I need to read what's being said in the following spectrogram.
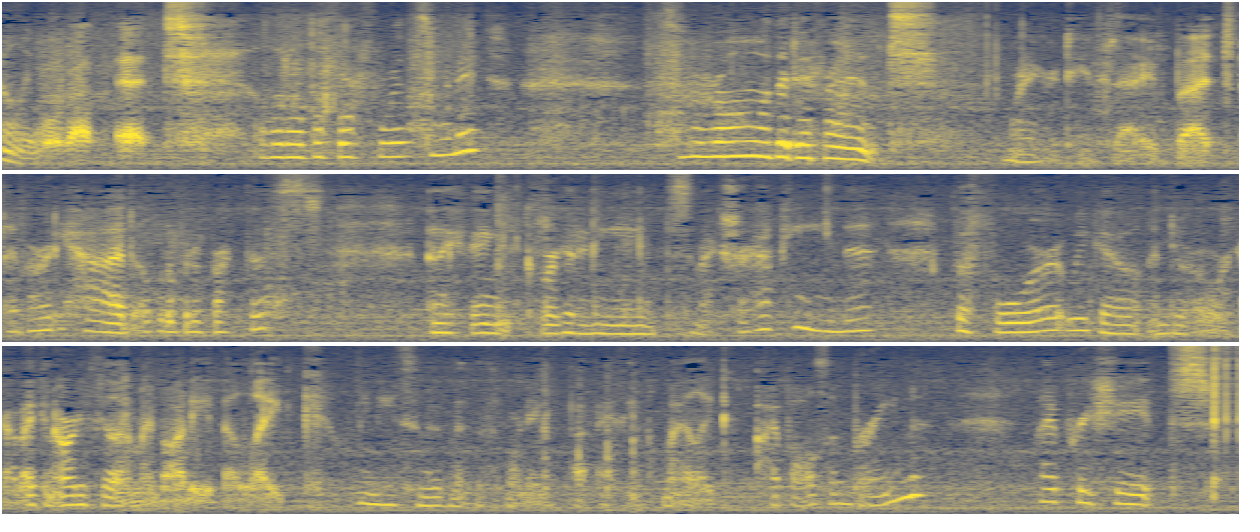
I only woke up at a little before four this morning. So we're rolling with a different morning routine today, but I've already had a little bit of breakfast and I think we're gonna need some extra caffeine before we go and do our workout. I can already feel it in my body that like we need some movement this morning, but I think my like eyeballs and brain I appreciate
